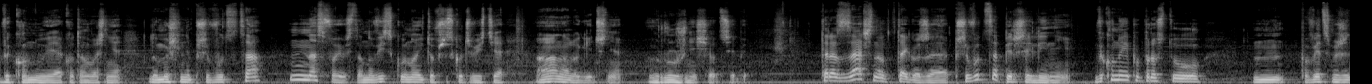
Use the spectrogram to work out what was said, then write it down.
wykonuje jako ten właśnie domyślny przywódca na swoim stanowisku, no i to wszystko oczywiście analogicznie różni się od siebie. Teraz zacznę od tego, że przywódca pierwszej linii wykonuje po prostu, mm, powiedzmy, że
